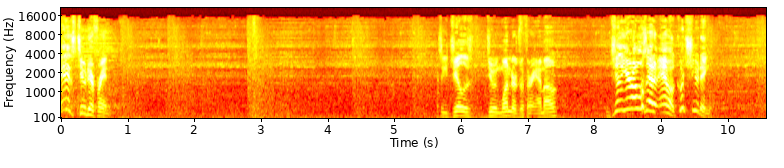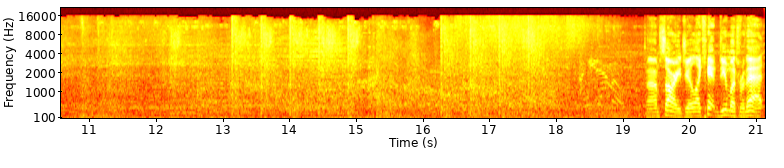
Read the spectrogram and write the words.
It is two different. I see Jill is doing wonders with her ammo. Jill, you're almost out of ammo. Quit shooting. I'm sorry, Jill. I can't do much for that.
